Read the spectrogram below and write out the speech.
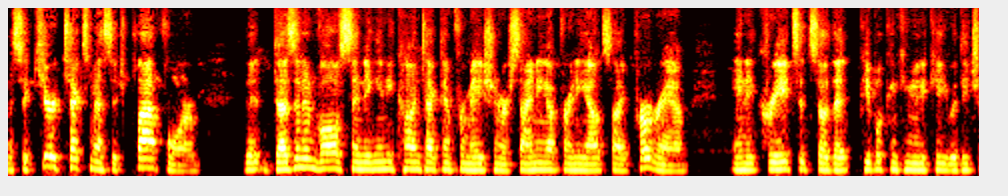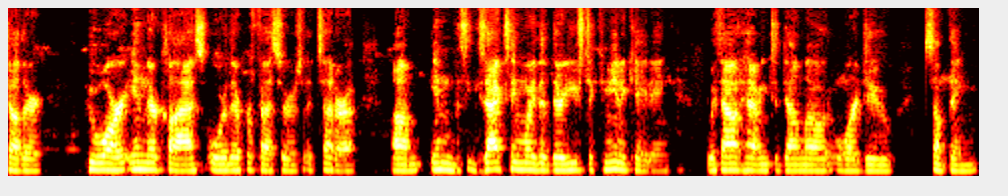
a secure text message platform that doesn't involve sending any contact information or signing up for any outside program. And it creates it so that people can communicate with each other who are in their class or their professors, etc., um, in the exact same way that they're used to communicating without having to download or do something,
